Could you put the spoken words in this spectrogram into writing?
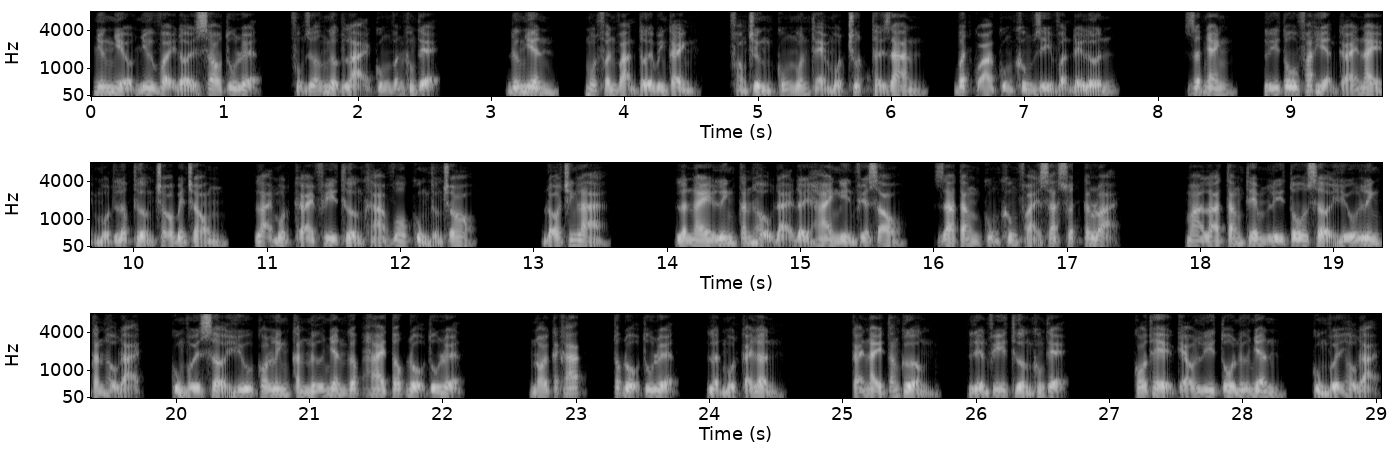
nhưng nhiều như vậy đời sau tu luyện, phụng dưỡng ngược lại cũng vẫn không tệ. Đương nhiên, một phần vạn tới bình cảnh, phòng chừng cũng muốn thẻ một chút thời gian, bất quá cũng không gì vận đề lớn. Rất nhanh, lý tô phát hiện cái này một lớp thưởng cho bên trong, lại một cái phi thường khá vô cùng thường cho. Đó chính là, lần này linh căn hậu đại đầy hai nghìn phía sau, gia tăng cũng không phải sát xuất các loại, mà là tăng thêm lý tô sở hữu linh căn hậu đại, cùng với sở hữu có linh căn nữ nhân gấp hai tốc độ tu luyện nói cách khác, tốc độ tu luyện, lật một cái lần. Cái này tăng cường, liền phi thường không tệ. Có thể kéo lý tô nữ nhân cùng với hậu đại.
